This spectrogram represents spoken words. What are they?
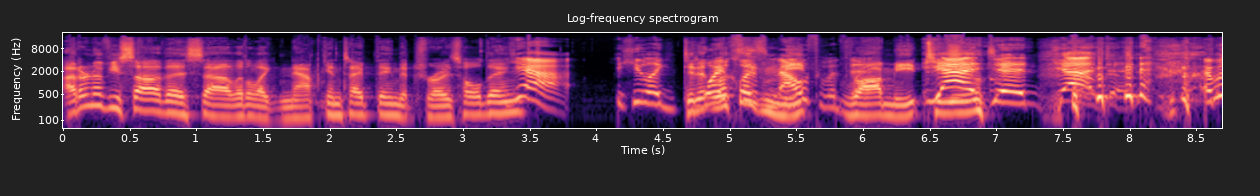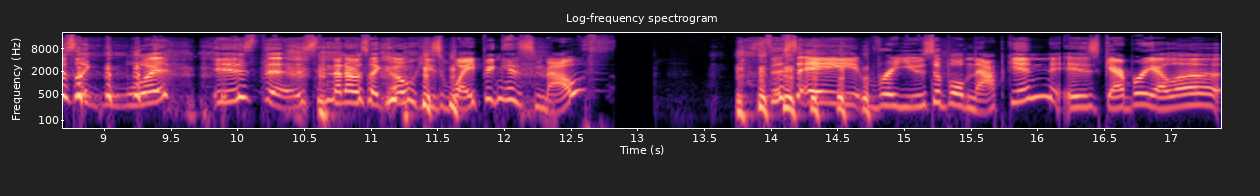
I don't know if you saw this uh, little like napkin type thing that Troy's holding. Yeah. He like Did it wipes look like his mouth meat, with raw meat to yeah, you? it did. Yeah, it did. I was like, what is this? And then I was like, oh, he's wiping his mouth? Is this a reusable napkin? Is Gabriella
